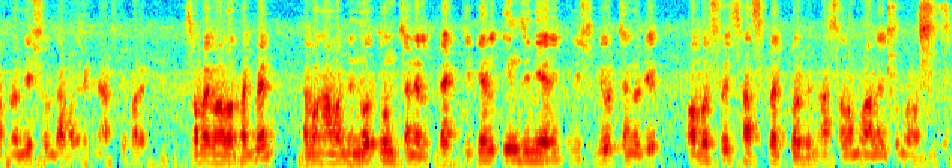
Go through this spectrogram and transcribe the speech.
আপনারা নিঃসন্দেহে আমাদের এখানে আসতে পারেন। সবাই ভালো থাকবেন এবং আমাদের নতুন চ্যানেল প্র্যাকটিক্যাল ইঞ্জিনিয়ারিং ইনস্টিটিউট চ্যানেলটি অবশ্যই সাবস্ক্রাইব করবেন। আসসালামু আলাইকুম রহমতুল্লাহ।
